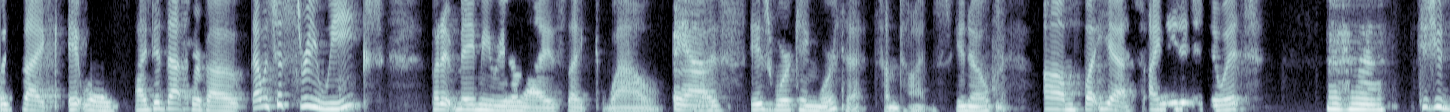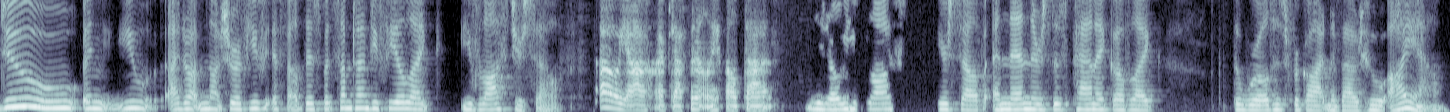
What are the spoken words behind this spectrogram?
it was like it was i did that for about that was just three weeks but it made me realize like wow yeah. was is working worth it sometimes you know? Um but yes i needed to do it. Mm-hmm. Because you do and you i don't i'm not sure if you've felt this but sometimes you feel like you've lost yourself. Oh yeah i've definitely felt that. You know you've lost yourself and then there's this panic of like the world has forgotten about who i am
